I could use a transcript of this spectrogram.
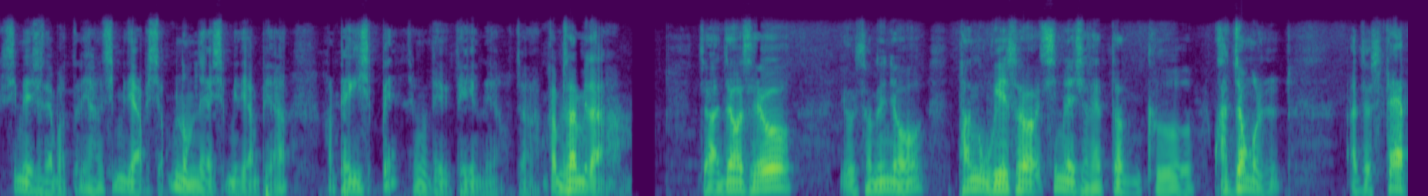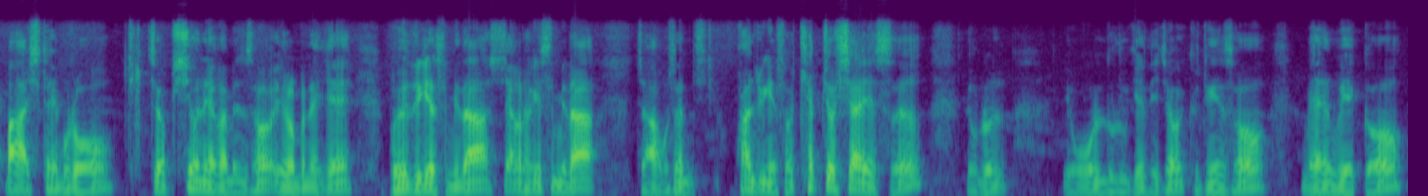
시뮬레이션 해봤더니 한 10mA 조금 넘네요. 10mA 한 120배 정도 되, 겠네요 자, 감사합니다. 자, 안녕하세요. 여기서는요, 방금 위에서 시뮬레이션 했던 그 과정을 아주 스텝 바이 스텝으로 직접 시연해 가면서 여러분에게 보여드리겠습니다. 시작을 하겠습니다. 자, 우선 관 중에서 캡처 CIS 요를 요걸 누르게 되죠. 그 중에서 맨 위에 거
